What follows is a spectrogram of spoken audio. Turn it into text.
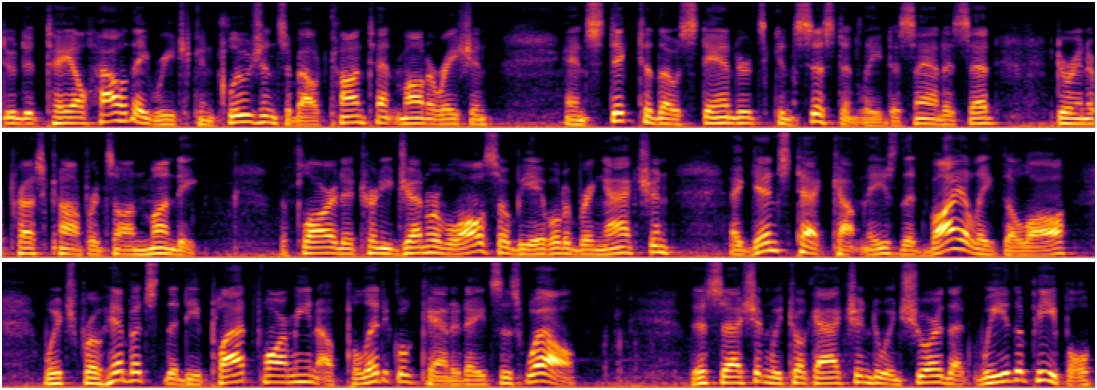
to detail how they reach conclusions about content moderation and stick to those standards consistently, DeSantis said during a press conference on Monday. The Florida Attorney General will also be able to bring action against tech companies that violate the law, which prohibits the deplatforming of political candidates as well. This session, we took action to ensure that we, the people,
